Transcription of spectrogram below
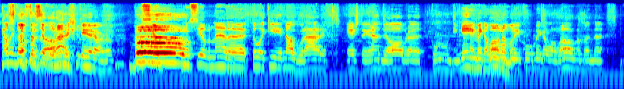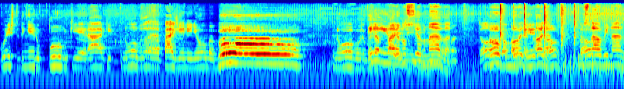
calem estão a fazer obras que eram. Não ouve nada. Ah, Estou aqui a inaugurar esta grande obra com dinheiro É público, megalónama, na- com este dinheiro público e hierárquico que não houve derrapagem nenhuma. Bom! Olha, não se ouve nada. Tô, Oh, olha, ouvir, olha, tô, não tô. se está a ouvir nada.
